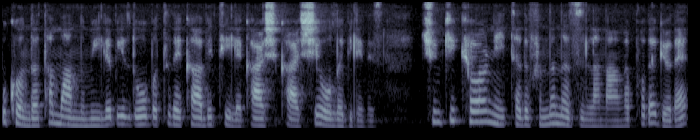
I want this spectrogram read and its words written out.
Bu konuda tam anlamıyla bir Doğu-Batı rekabetiyle karşı karşıya olabiliriz. Çünkü Kearney tarafından hazırlanan rapora göre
